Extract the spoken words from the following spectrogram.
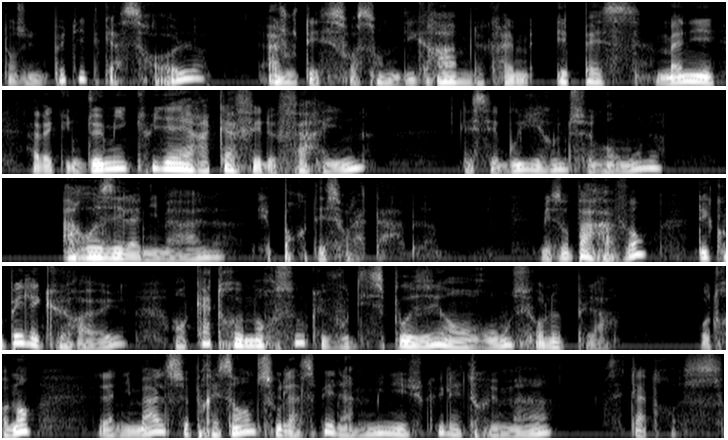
dans une petite casserole, ajoutez 70 grammes de crème épaisse maniée avec une demi-cuillère à café de farine, laissez bouillir une seconde, arrosez l'animal et portez sur la table. Mais auparavant, découpez l'écureuil en quatre morceaux que vous disposez en rond sur le plat. Autrement, l'animal se présente sous l'aspect d'un minuscule être humain. C'est atroce.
